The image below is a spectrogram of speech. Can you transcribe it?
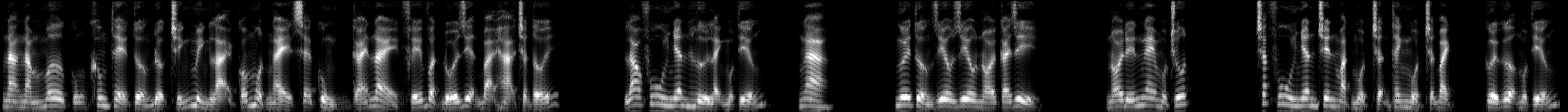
nàng nằm mơ cũng không thể tưởng được chính mình lại có một ngày sẽ cùng cái này phế vật đối diện bại hạ trận tới. Lao phu nhân hừ lạnh một tiếng, Nga. Ngươi tưởng Diêu Diêu nói cái gì? Nói đến nghe một chút. Chắc phu nhân trên mặt một trận thanh một trận bạch, cười gượng một tiếng,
